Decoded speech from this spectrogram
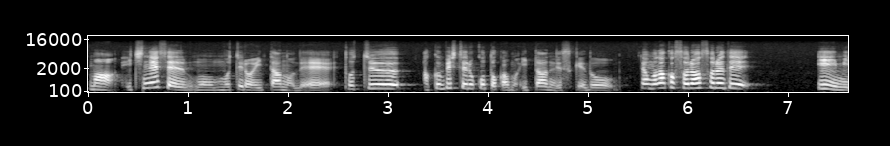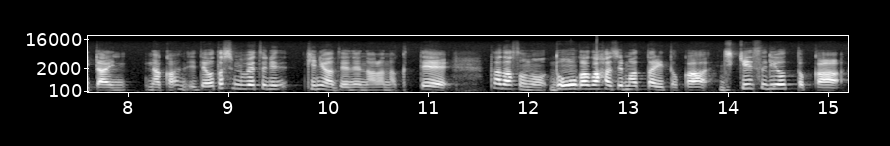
まあ1年生ももちろんいたので途中あくびしてる子とかもいたんですけどでもなんかそれはそれでいいみたいな感じで私も別に気には全然ならなくてただその動画が始まったりとか実験するよとか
